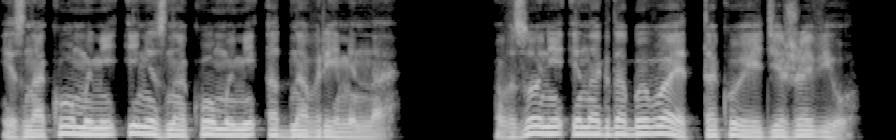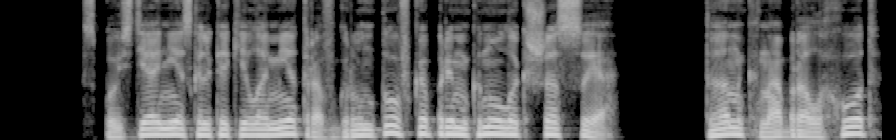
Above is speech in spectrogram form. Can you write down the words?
и знакомыми, и незнакомыми одновременно. В зоне иногда бывает такое дежавю. Спустя несколько километров грунтовка примкнула к шоссе. Танк набрал ход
